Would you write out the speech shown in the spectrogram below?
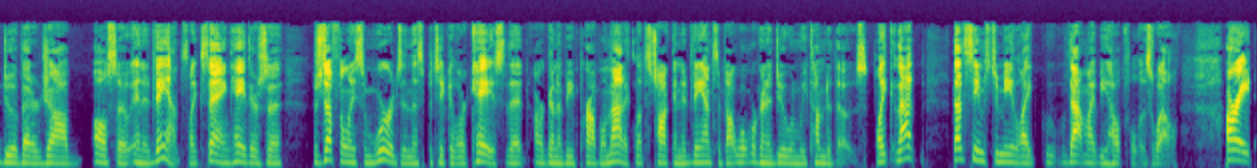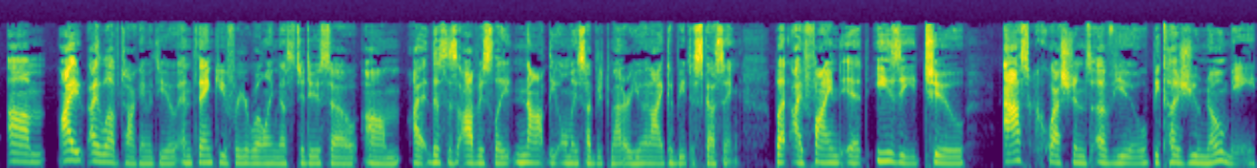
do a better job also in advance, like saying, "Hey, there's a there's definitely some words in this particular case that are going to be problematic. Let's talk in advance about what we're going to do when we come to those." Like that that seems to me like that might be helpful as well. All right, um, I I love talking with you, and thank you for your willingness to do so. Um, I, this is obviously not the only subject matter you and I could be discussing, but I find it easy to ask questions of you because you know me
